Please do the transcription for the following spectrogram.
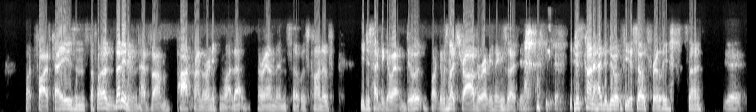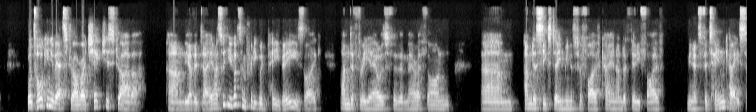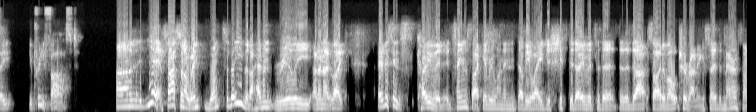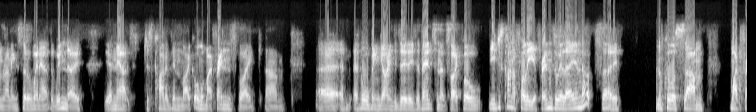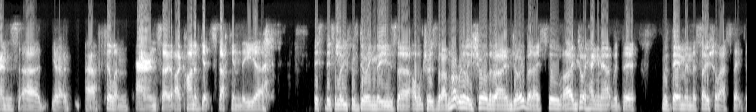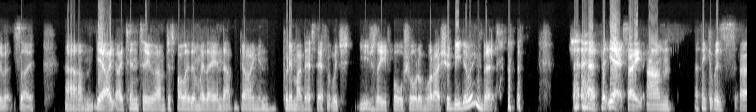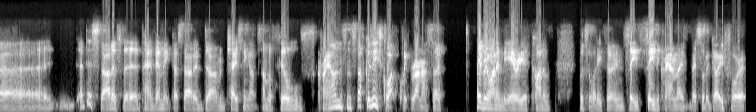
like 5Ks and stuff like that. They didn't even have um, park run or anything like that around then. So it was kind of, you just had to go out and do it. Like there was no Strava or anything. So. Yeah. you just kind of had to do it for yourself, really. So, yeah. Well, talking about Strava, I checked your Strava um, the other day, and I saw you got some pretty good PBs, like under three hours for the marathon, um, under 16 minutes for 5K, and under 35 minutes for 10K. So you're pretty fast. Uh, yeah, fast than I went want to be, but I haven't really. I don't know, like ever since COVID, it seems like everyone in WA just shifted over to the to the dark side of ultra running. So the marathon running sort of went out the window. Yeah. And now it's just kind of been like all of my friends like um, uh, have, have, all been going to do these events, and it's like, well, you just kind of follow your friends where they end up. So, and of course, um, my friends, uh, you know, uh, Phil and Aaron. So I kind of get stuck in the uh, this this loop of doing these uh, ultras that I'm not really sure that I enjoy, but I still I enjoy hanging out with the with them and the social aspect of it. So um, yeah, I, I, tend to um, just follow them where they end up going and put in my best effort, which usually falls short of what I should be doing. But but yeah, so um, I think it was uh, at the start of the pandemic. I started um, chasing up some of Phil's crowns and stuff because he's quite a quick runner. So everyone in the area kind of looks at what he's doing sees sees a crown. They they sort of go for it.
